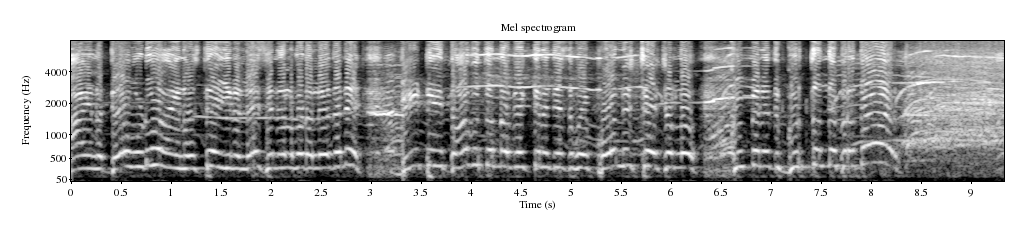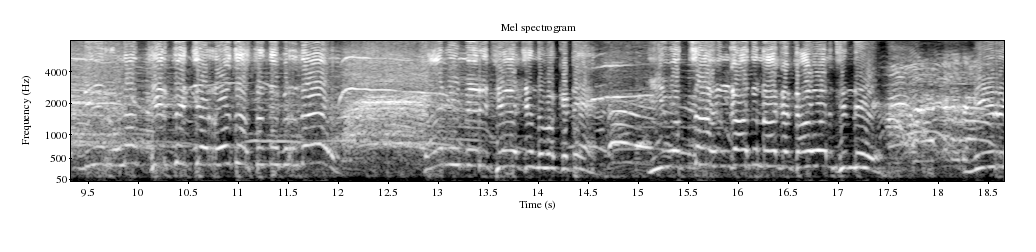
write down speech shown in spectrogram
ఆయన దేవుడు ఆయన వస్తే ఈయన లేచి నిలబడలేదని బీటీ తాగుతున్న వ్యక్తిని తీసుకుపోయి పోలీస్ స్టేషన్లో కుమ్మినది గుర్తుంది బ్రదర్. మీ రుణం తీర్పిచ్చే రోజు వస్తుంది బ్రదర్. కానీ మీరు చేయాల్సింది ఒకటే. ఈ ఉత్సాహం కాదు నాకు కావాల్సింది. మీరు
